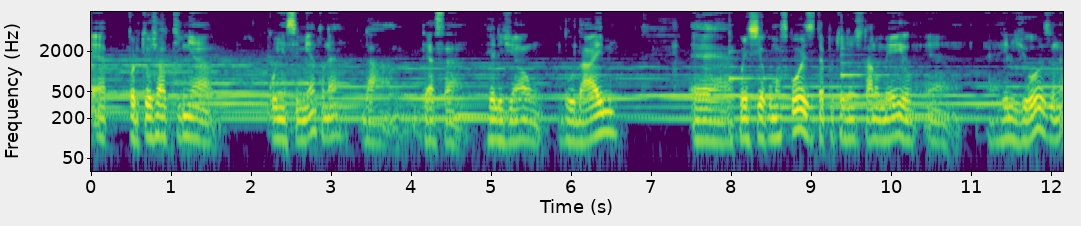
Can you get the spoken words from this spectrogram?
é, porque eu já tinha conhecimento, né? Da, dessa religião do daime, é, conheci algumas coisas, até porque a gente está no meio é, é, religioso, né?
